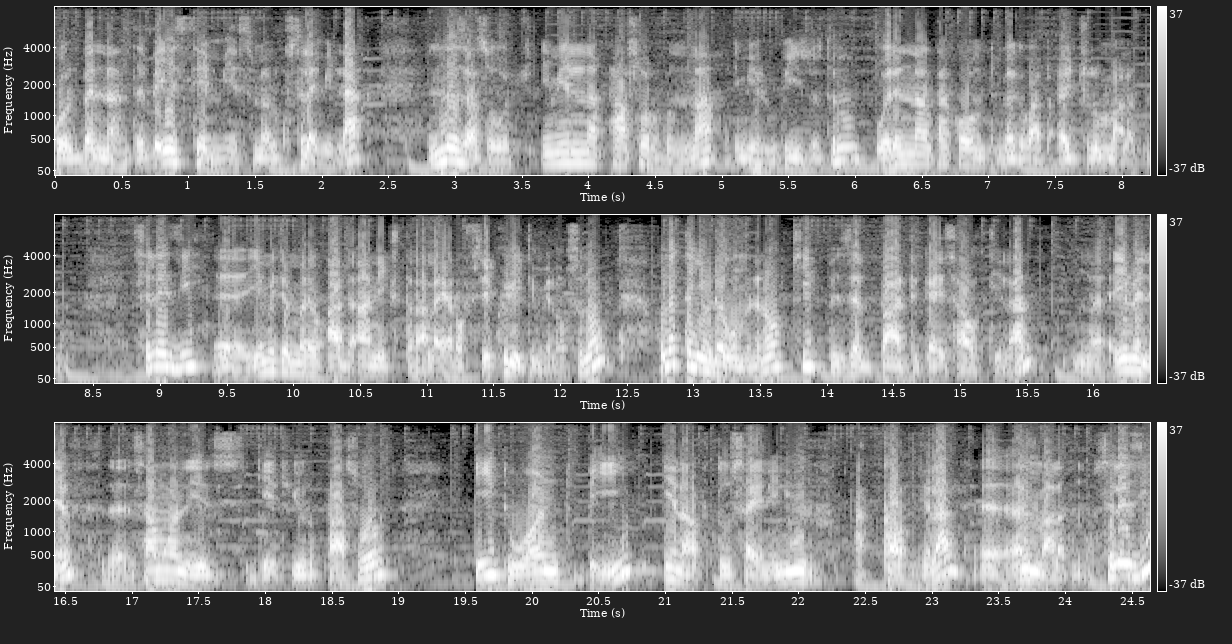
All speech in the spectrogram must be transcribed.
ኮድ በእናንተ በ SMS መልኩ ስለሚላክ እነዛ ሰዎች ኢሜይልና password ኡና ኢሜይሉን ቢይዙትም ወደ እናንተ account መግባት አይችሉም ማለት ነው። ስለዚህ የመጀመሪያው add an extra layer of security የሚለው እሱ ነው። ሁለተኛው ደግሞ ምንድነው keep the bad guys out ይላል። even if someone is get your password it won't be enough to sign in your account ይላል ማለት ነው። ስለዚህ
